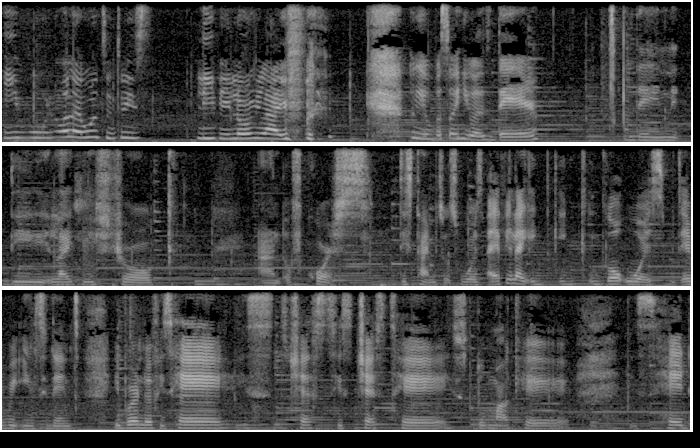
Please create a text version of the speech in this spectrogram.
evil. All I want to do is live a long life. okay, but so he was there, and then the lightning struck, and of course this time it was worse. I feel like it, it, it, got worse with every incident. He burned off his hair, his chest, his chest hair, his stomach hair, his head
